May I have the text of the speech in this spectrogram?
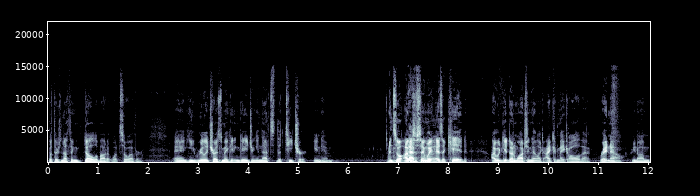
but there's nothing dull about it whatsoever. And he really tries to make it engaging and that's the teacher in him. And so i was the same way. As a kid i would get done watching that like i could make all of that right now. You know i'm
